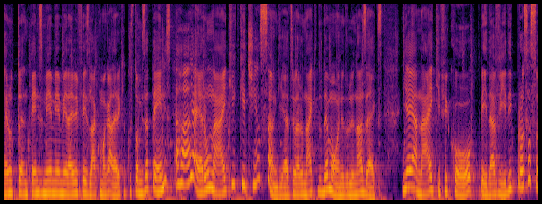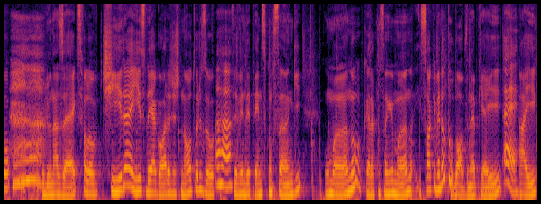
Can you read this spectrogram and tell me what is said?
era o tê- tênis 666, ele fez lá com uma galera que customiza tênis. Aham. E aí era um Nike que tinha sangue. Era era o Nike do demônio, do Lil Nas X. E aí a Nike ficou pei da vida e processou o Lil Nas X. Falou, tira isso daí agora, a gente não autorizou Aham. você vender tênis com sangue humano, que era com sangue humano. Só que vendeu tudo, óbvio, né? Porque aí, É. aí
